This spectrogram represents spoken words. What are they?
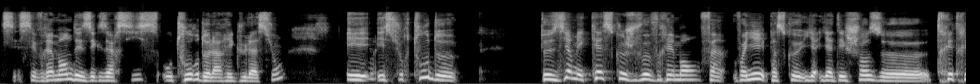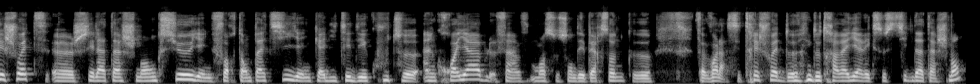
c'est vraiment des exercices autour de la régulation. Et surtout de, de se dire mais qu'est-ce que je veux vraiment? Enfin, voyez, parce qu'il y, a- y a des choses euh, très très chouettes euh, chez l'attachement anxieux. Il y a une forte empathie, il y a une qualité d'écoute euh, incroyable. Enfin, moi, ce sont des personnes que, enfin voilà, c'est très chouette de, de travailler avec ce style d'attachement.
